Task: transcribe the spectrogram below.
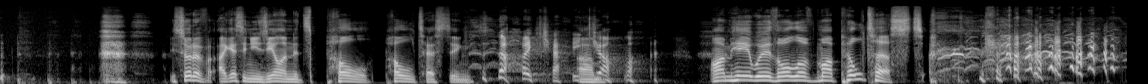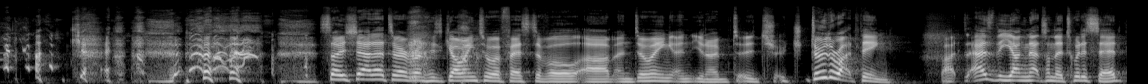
you sort of, I guess in New Zealand, it's pull pull testing. okay, come on. I'm here with all of my pill tests. Okay. so shout out to everyone who's going to a festival um, and doing and you know t- t- do the right thing. But as the young Nats on their Twitter said,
